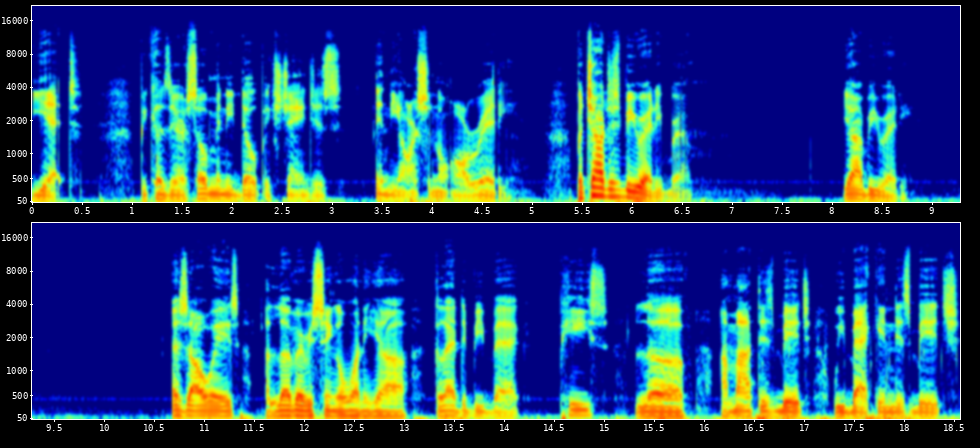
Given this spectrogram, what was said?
yet because there are so many dope exchanges in the arsenal already. But y'all just be ready, bro. Y'all be ready. As always, I love every single one of y'all. Glad to be back. Peace, love. I'm out this bitch. We back in this bitch.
